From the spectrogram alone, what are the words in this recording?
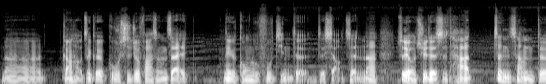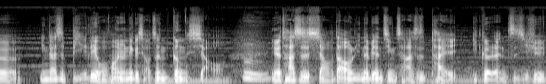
那刚好这个故事就发生在那个公路附近的的小镇。那最有趣的是，它镇上的应该是比烈火荒原那个小镇更小，哦。嗯，因为它是小到你那边警察是派一个人自己去，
